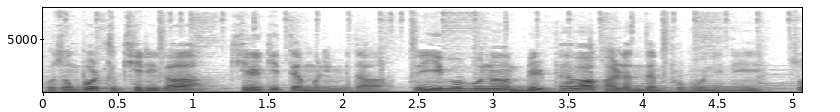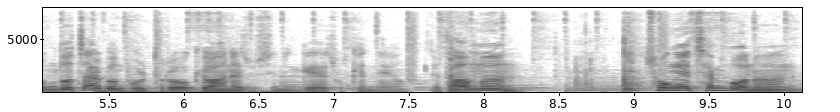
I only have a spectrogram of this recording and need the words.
고정 볼트 길이가 길기 때문입니다. 네, 이 부분은 밀폐와 관련된 부분이니 좀 더 짧은 볼트로 교환해 주시는 게 좋겠네요. 네, 다음은 이 총의 챔버는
